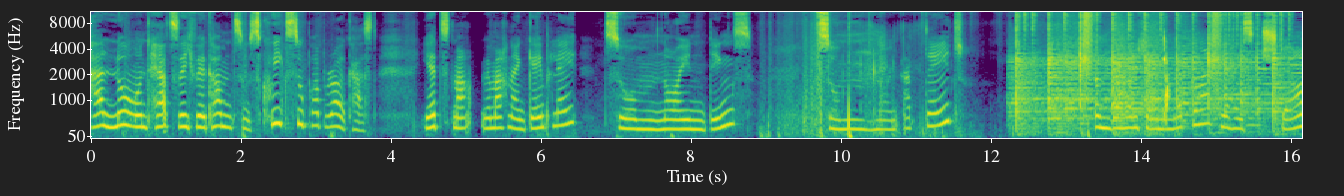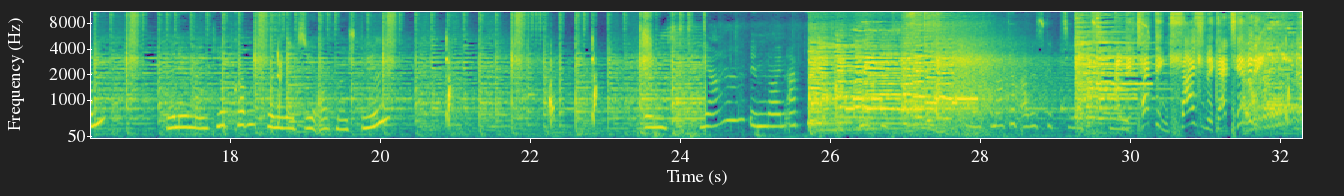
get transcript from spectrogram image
Hallo und herzlich willkommen zu Squeak Super Broadcast. Jetzt mach, wir machen ein Gameplay zum neuen Dings, zum neuen Update. Und da habe ich eine Map gemacht, die heißt Stern. Wenn ihr in meinen Club kommt, können wir sie auch mal spielen. Und ja, im neuen Update gemacht habe, aber es gibt jetzt I'm detecting seismic activity.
